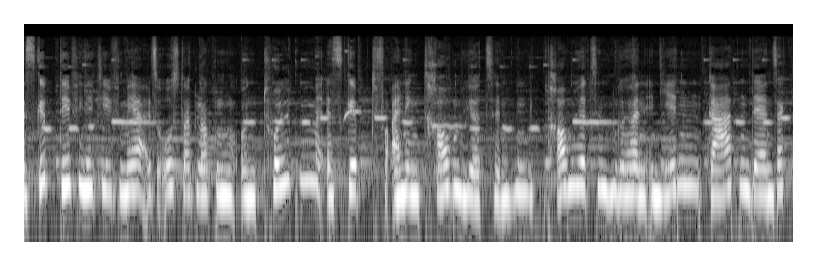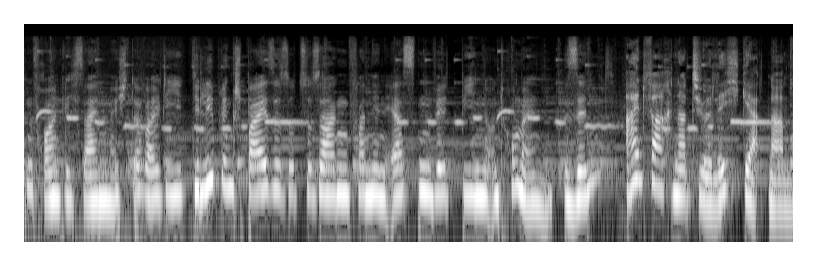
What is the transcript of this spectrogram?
Es gibt definitiv mehr als Osterglocken und Tulpen. Es gibt vor allen Dingen Traubenhyazinthen. Traubenhyazinthen gehören in jeden Garten, der insektenfreundlich sein möchte, weil die die Lieblingsspeise sozusagen von den ersten Wildbienen und Hummeln sind. Einfach natürlich Gärtnern.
